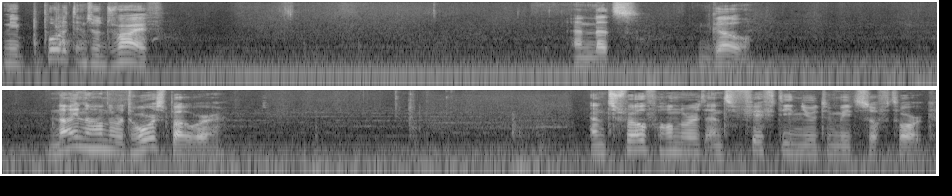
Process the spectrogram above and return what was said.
me pull it into drive. And let's go. 900 horsepower and 1250 newton meters of torque.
